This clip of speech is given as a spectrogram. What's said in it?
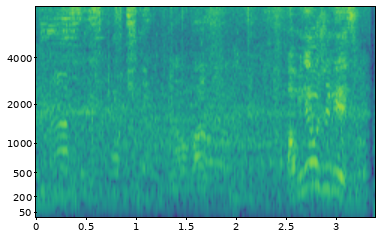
У нас скучно, а у меня уже весело.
